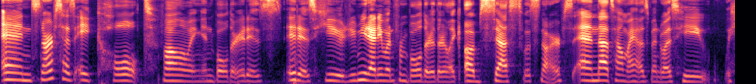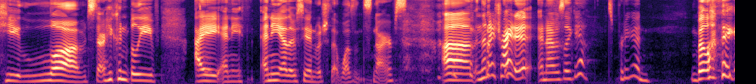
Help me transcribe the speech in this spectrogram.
And Snarfs has a cult following in Boulder. It is it is huge. You meet anyone from Boulder, they're like obsessed with Snarfs, and that's how my husband was. He he loved Snarfs. He couldn't believe I ate any any other sandwich that wasn't Snarfs. Um, and then I tried it, and I was like, yeah, it's pretty good. But like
